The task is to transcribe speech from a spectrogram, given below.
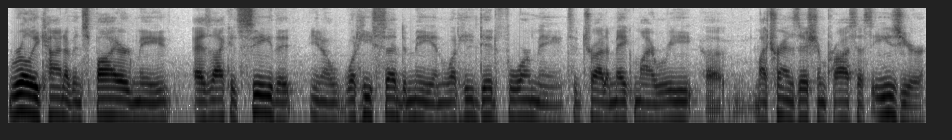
really kind of inspired me as I could see that, you know, what he said to me and what he did for me to try to make my, re, uh, my transition process easier.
